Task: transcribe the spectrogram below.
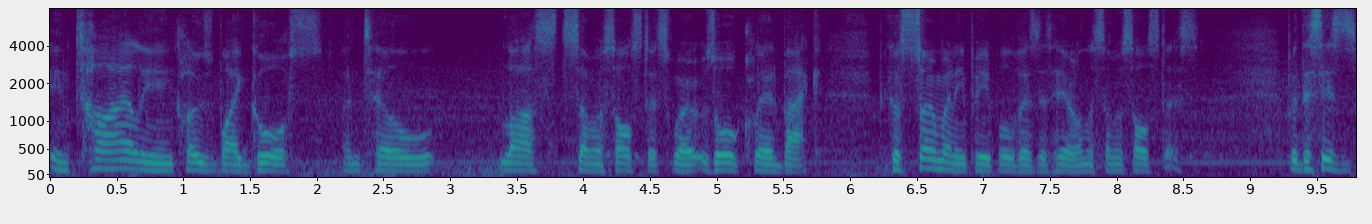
entirely enclosed by gorse until last summer solstice where it was all cleared back because so many people visit here on the summer solstice. But this is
